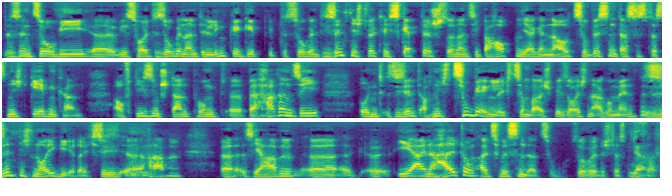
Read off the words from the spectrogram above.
Das sind so wie, äh, wie es heute sogenannte Linke gibt, gibt es sogenannte, die sind nicht wirklich skeptisch, sondern sie behaupten ja genau zu wissen, dass es das nicht geben kann. Auf diesem Standpunkt äh, beharren sie und sie sind auch nicht zugänglich, zum Beispiel solchen Argumenten. Sie sind nicht neugierig. Sie äh, mhm. haben äh, sie haben äh, eher eine Haltung als Wissen dazu. So würde ich das ja. sagen.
